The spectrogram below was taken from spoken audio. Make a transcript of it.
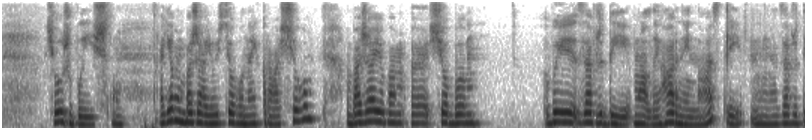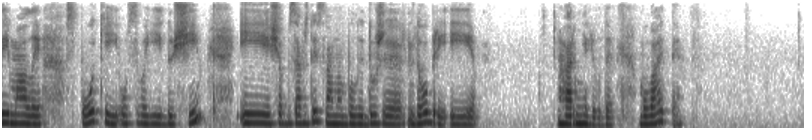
що ж вийшло. А я вам бажаю усього найкращого. Бажаю вам, е, щоб ви завжди мали гарний настрій, завжди мали спокій у своїй душі, і щоб завжди з вами були дуже добрі і гарні люди. Бувайте!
